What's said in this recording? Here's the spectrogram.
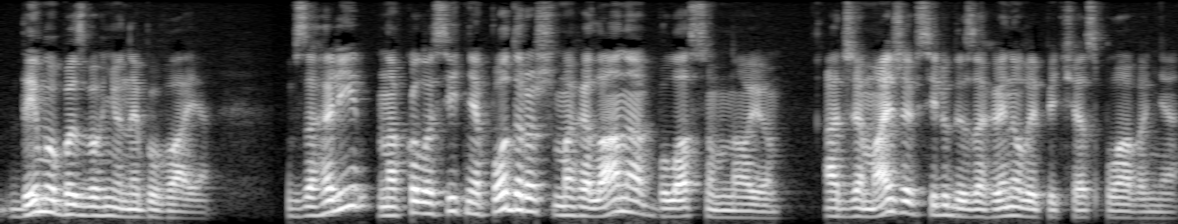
диму без вогню не буває. Взагалі, навколосвітня подорож Магеллана була сумною, адже майже всі люди загинули під час плавання.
